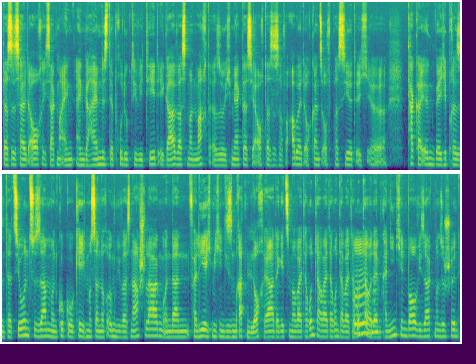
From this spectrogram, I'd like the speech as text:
das ist halt auch, ich sag mal, ein, ein Geheimnis der Produktivität, egal was man macht. Also ich merke das ja auch, dass es auf Arbeit auch ganz oft passiert. Ich äh, tacker irgendwelche Präsentationen zusammen und gucke, okay, ich muss dann noch irgendwie was nachschlagen und dann verliere ich mich in diesem Rattenloch. Ja, da geht es immer weiter runter, weiter runter, weiter runter mhm. oder im Kaninchenbau, wie sagt man so schön.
